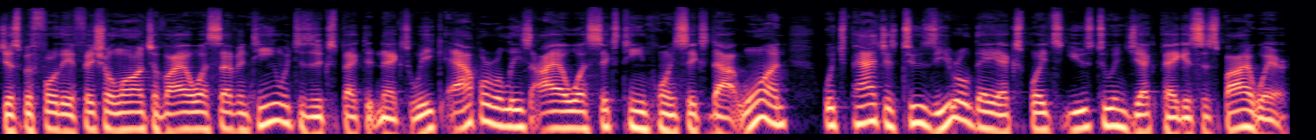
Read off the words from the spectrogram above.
Just before the official launch of iOS 17, which is expected next week, Apple released iOS 16.6.1, which patches two zero day exploits used to inject Pegasus spyware.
